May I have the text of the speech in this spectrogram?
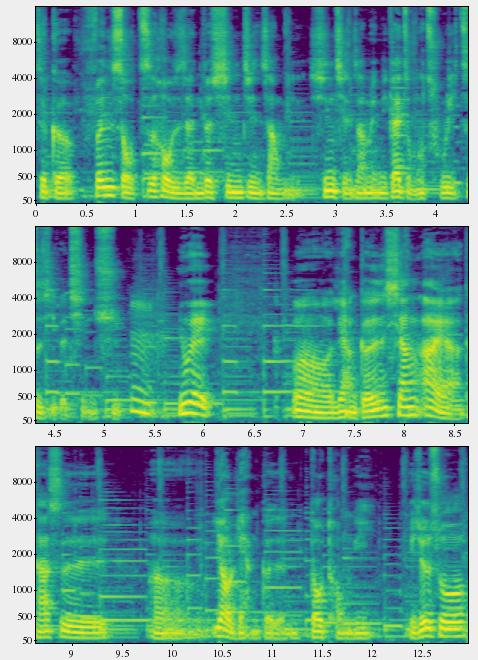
这个分手之后人的心境上面、心情上面，你该怎么处理自己的情绪？嗯，因为呃，两个人相爱啊，他是呃要两个人都同意，也就是说，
